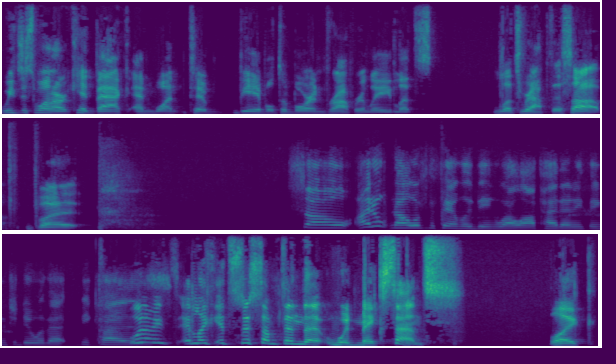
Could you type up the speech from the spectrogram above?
we just want our kid back and want to be able to mourn properly. Let's let's wrap this up. But So I don't know if the family being well off had anything to do with it because well, it's, it, like, it's just something that would make sense. Like,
